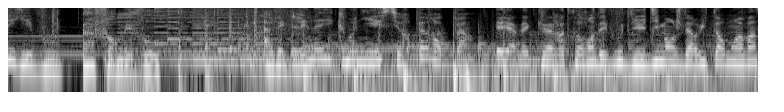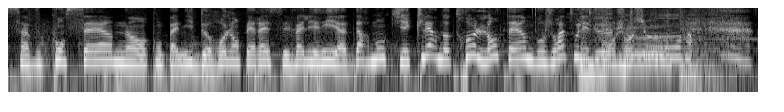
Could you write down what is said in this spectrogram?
Réveillez-vous. Informez-vous. Avec Lénaïque Monnier sur Europe 1. Et avec euh, votre rendez-vous du dimanche vers 8h20, ça vous concerne en compagnie de Roland Pérez et Valérie Darmon qui éclairent notre lanterne. Bonjour à tous les deux. Bonjour.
